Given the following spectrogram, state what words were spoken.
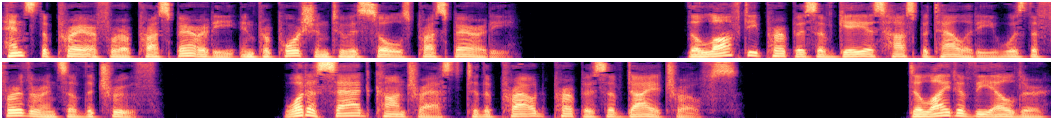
hence the prayer for a prosperity in proportion to his soul's prosperity. The lofty purpose of Gaius' hospitality was the furtherance of the truth. What a sad contrast to the proud purpose of Diotrephes. Delight of the Elder,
